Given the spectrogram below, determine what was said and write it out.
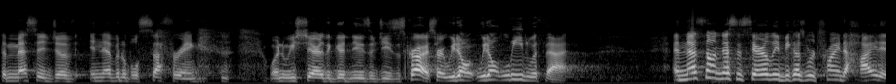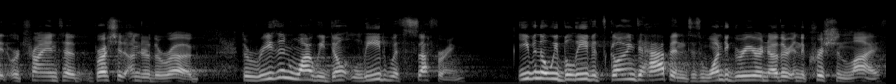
the message of inevitable suffering when we share the good news of Jesus Christ, right? We don't, we don't lead with that. And that's not necessarily because we're trying to hide it or trying to brush it under the rug. The reason why we don't lead with suffering, even though we believe it's going to happen to one degree or another in the Christian life,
